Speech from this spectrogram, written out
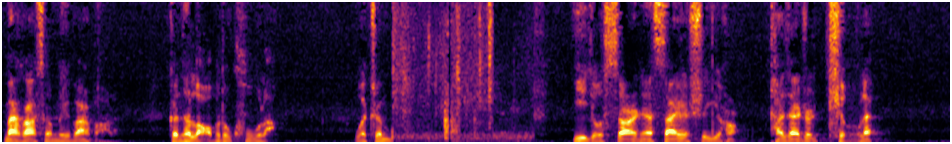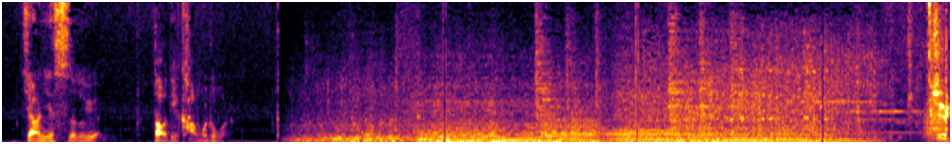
麦克阿瑟没办法了，跟他老婆都哭了。我真不。一九四二年三月十一号，他在这儿挺了将近四个月，到底扛不住了。Jim,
